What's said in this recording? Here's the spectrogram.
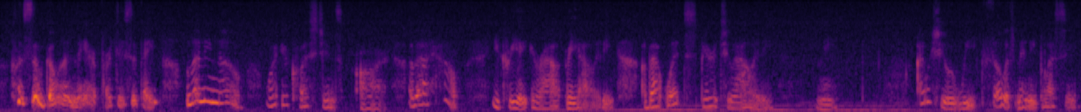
so go on there, participate. Let me know what your questions are about how you create your reality, about what spirituality means. I wish you a week filled with many blessings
